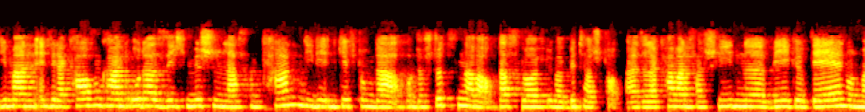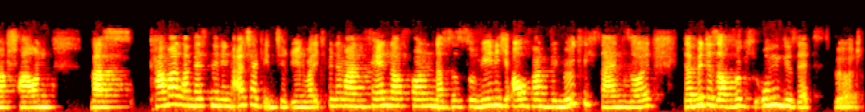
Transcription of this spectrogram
die man entweder kaufen kann oder sich mischen lassen kann, die die Entgiftung da auch unterstützen. Aber auch das läuft über Bitterstoff. Also da kann man verschiedene Wege wählen und mal schauen, was kann man am besten in den Alltag integrieren, weil ich bin immer ein Fan davon, dass es so wenig Aufwand wie möglich sein soll, damit es auch wirklich umgesetzt wird.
